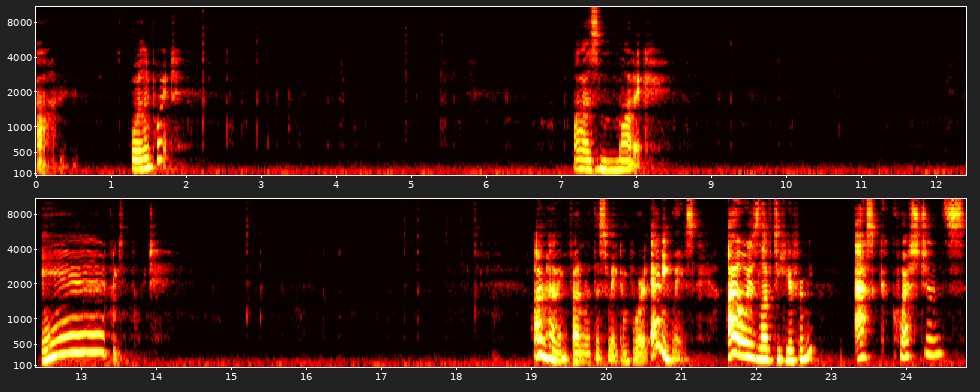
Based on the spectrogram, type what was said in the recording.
um, boiling point, osmotic, point. I'm having fun with this Wacom board. Anyways, I always love to hear from you ask questions,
